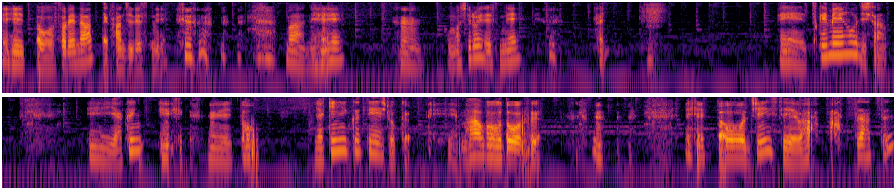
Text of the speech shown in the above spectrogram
えー、っと、それなって感じですね。まあね。うん。面白いですね。えー、つけ麺おじさん。えー、焼く、えー、えー、と、焼肉定食、えー、麻婆豆腐。えっと、人生は熱々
